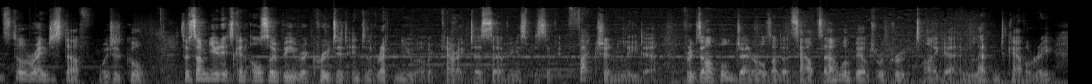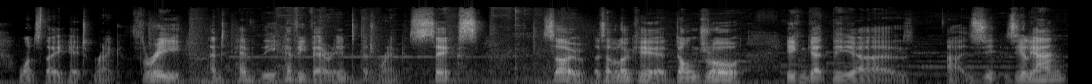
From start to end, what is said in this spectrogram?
still a range of stuff, which is cool. So some units can also be recruited into the retinue of a character serving a specific faction leader. For example, generals under Cao Cao will be able to recruit Tiger and Leopard Cavalry once they hit rank 3, and hev the heavy variant at rank 6. So, let's have a look here. Dong Zhuo, he can get the uh, uh, Ziliang,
